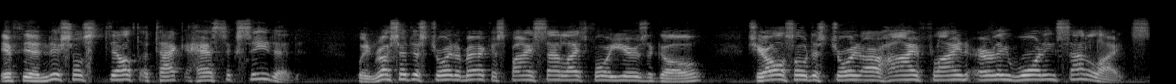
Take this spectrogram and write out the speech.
if the initial stealth attack has succeeded. When Russia destroyed America's spy satellites four years ago, she also destroyed our high-flying early warning satellites.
